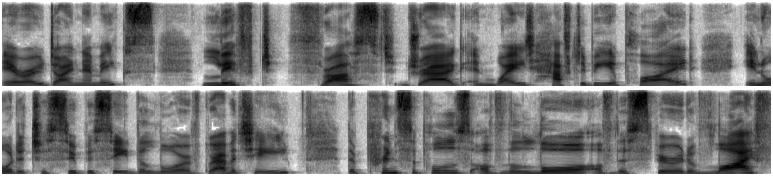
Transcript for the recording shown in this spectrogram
aerodynamics, lift, thrust, drag, and weight have to be applied in order to supersede the law of gravity, the principles of the law of the Spirit of life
